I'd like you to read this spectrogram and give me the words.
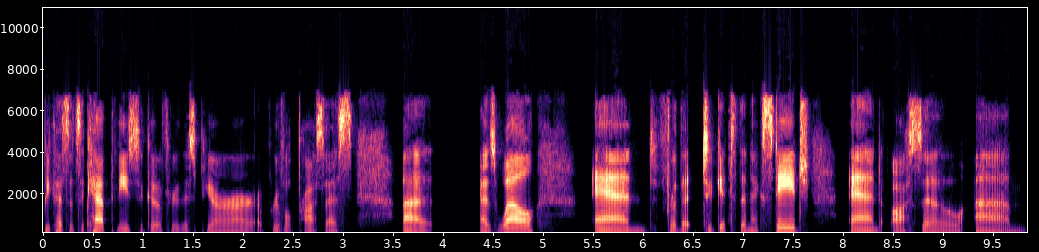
because it's a KEP needs to go through this PRR approval process uh, as well and for the to get to the next stage and also um,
